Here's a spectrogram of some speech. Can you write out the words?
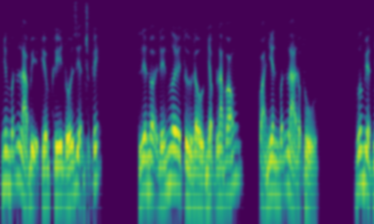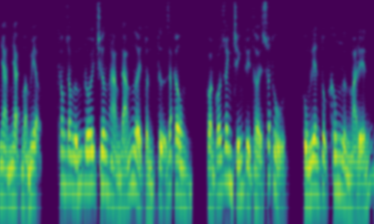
nhưng vẫn là bị kiếm khí đối diện trực kích. Liên đợi đến ngươi từ đầu nhập la võng, quả nhiên vẫn là độc thủ. Vương việt nhàn nhạt mở miệng, thông dong ứng đối trương hàm đám người tuần tự giáp công, còn có doanh chính tùy thời xuất thủ, cùng liên tục không ngừng mà đến,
